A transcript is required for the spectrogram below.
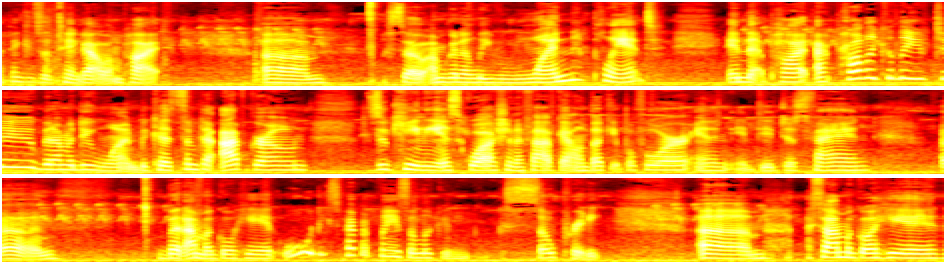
I think it's a 10 gallon pot. Um, so I'm going to leave one plant in that pot. I probably could leave two, but I'm to do one because sometimes I've grown zucchini and squash in a five gallon bucket before and it did just fine. Um, but I'm to go ahead. Ooh, these pepper plants are looking so pretty. Um, so I'm to go ahead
